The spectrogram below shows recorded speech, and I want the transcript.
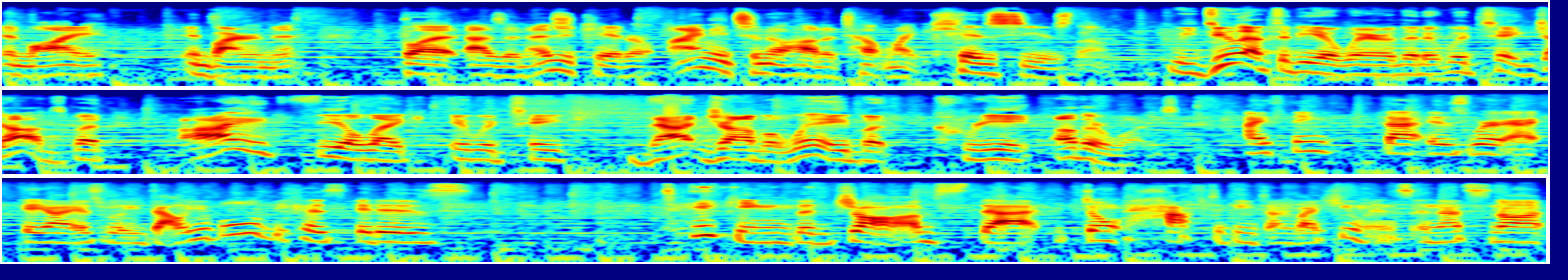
in my environment. But as an educator, I need to know how to tell my kids to use them. We do have to be aware that it would take jobs, but I feel like it would take that job away, but create other ones. I think that is where AI is really valuable because it is taking the jobs that don't have to be done by humans and that's not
